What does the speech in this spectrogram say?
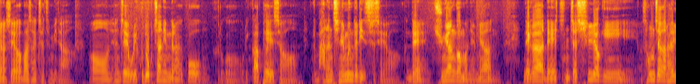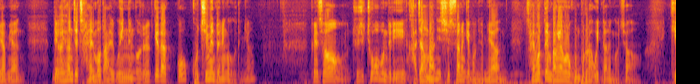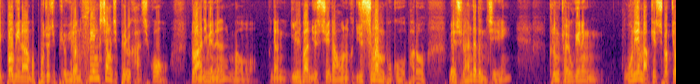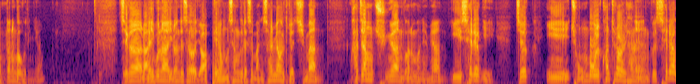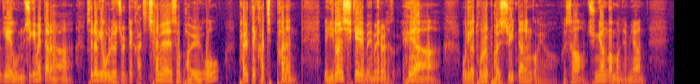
안녕하세요. 마상의 차트입니다. 어, 현재 우리 구독자님들하고 그리고 우리 카페에서 많은 질문들이 있으세요. 근데 중요한 건 뭐냐면 내가 내 진짜 실력이 성장을 하려면 내가 현재 잘못 알고 있는 거를 깨닫고 고치면 되는 거거든요. 그래서 주식 초보분들이 가장 많이 실수하는 게 뭐냐면 잘못된 방향으로 공부를 하고 있다는 거죠. 기법이나 뭐 보조 지표 이런 후행성 지표를 가지고 또 아니면은 뭐 그냥 일반 뉴스에 나오는 그 뉴스만 보고 바로 매수를 한다든지 그럼 결국에는 운에 맡길 수밖에 없다는 거거든요. 제가 라이브나 이런 데서 옆에 영상들에서 많이 설명을 드렸지만 가장 중요한 거는 뭐냐면 이 세력이 즉 이 종목을 컨트롤하는 그 세력의 움직임에 따라 세력이 올려줄 때 같이 참여해서 벌고 팔 때 같이 파는 네, 이런 식의 매매를 해야 우리가 돈을 벌 수 있다는 거예요. 그래서 중요한 건 뭐냐면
